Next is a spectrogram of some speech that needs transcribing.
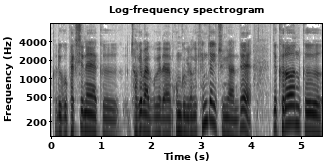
그리고 백신의 그 저개발국에 대한 공급 이런 게 굉장히 중요한데 이제 그런 그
